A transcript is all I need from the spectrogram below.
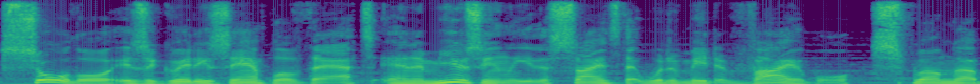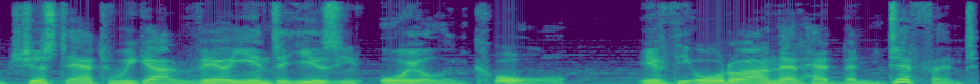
Solar is a great example of that, and amusingly, the science that would have made it viable sprung up just after we got very into using oil and coal. If the order on that had been different,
